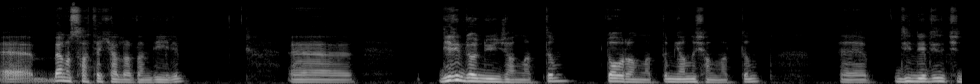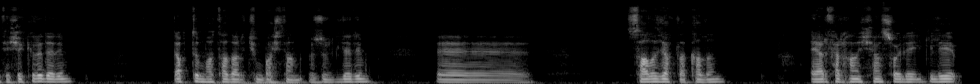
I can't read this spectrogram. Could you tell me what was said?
E, ben o sahtekarlardan değilim. E, dilim döndüğünce anlattım. Doğru anlattım, yanlış anlattım. E, dinlediğin için teşekkür ederim. Yaptığım hatalar için baştan özür dilerim. E, sağlıcakla kalın. Eğer Ferhan Şensoy ile ilgili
